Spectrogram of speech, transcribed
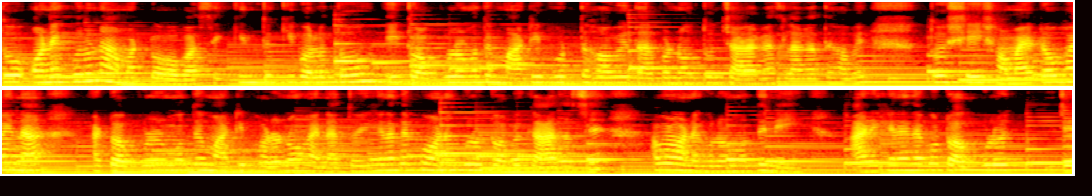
তো অনেকগুলো না আমার টব আছে, কিন্তু কি বলতো, এই টবগুলোর মধ্যে মাটি ভরতে হবে, তারপর নতুন চারা গাছ লাগাতে হবে। তো সেই সময়টাও হয় না, আর টবগুলোর মধ্যে মাটি ভরানো হয় না। তো এখানে দেখো অনেকগুলো টবে গাছ আছে, আবার অনেকগুলোর মধ্যে নেই। আর এখানে দেখো টবগুলো যে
